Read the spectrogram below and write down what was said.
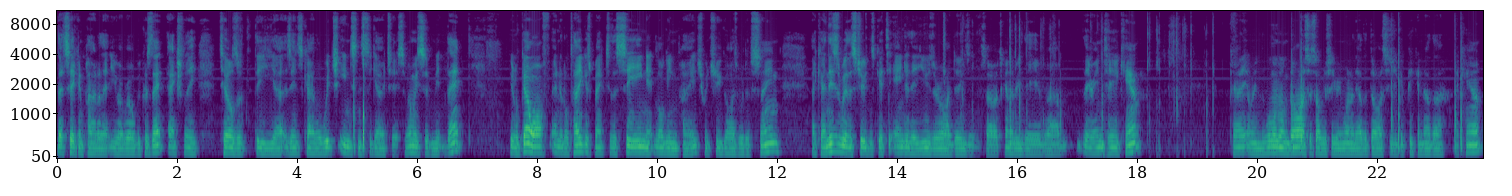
that second part of that URL because that actually tells it the uh, Zscaler which instance to go to. So when we submit that, it'll go off and it'll take us back to the CEnet login page, which you guys would have seen. Okay, and this is where the students get to enter their user IDs in. So it's going to be their um, their NT account. Okay, I mean the Wollongong Diocese, obviously in one of the other dioceses you could pick another account.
